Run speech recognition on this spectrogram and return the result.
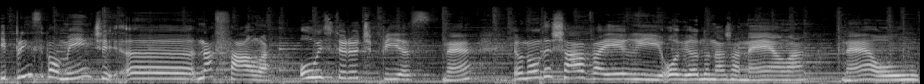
E principalmente uh, na fala ou estereotipias, né? Eu não deixava ele olhando na janela, né? Ou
